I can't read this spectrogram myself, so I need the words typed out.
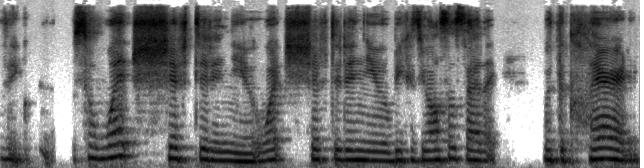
Like, so what shifted in you? What shifted in you? Because you also said like with the clarity,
